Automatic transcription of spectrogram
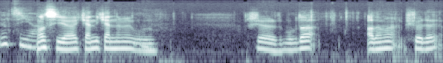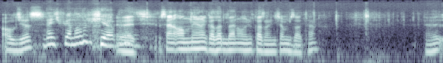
Nasıl ya? nasıl ya kendi kendime vurdum. Arkadaşlar burada adamı şöyle alacağız. Ben hiçbir şey anlamadım ki ya. bu ne? Evet sen anlayana kadar ben oyunu kazanacağım zaten. Evet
